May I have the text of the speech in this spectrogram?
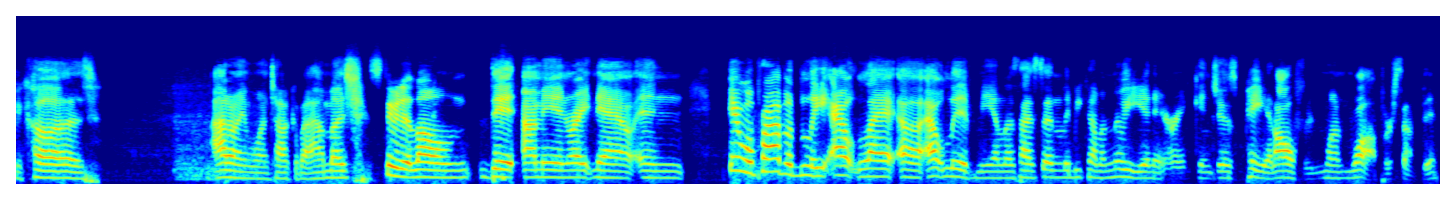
because I don't even want to talk about how much student loan debt I'm in right now, and it will probably outla- uh, outlive me unless I suddenly become a millionaire and can just pay it off in one whop or something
